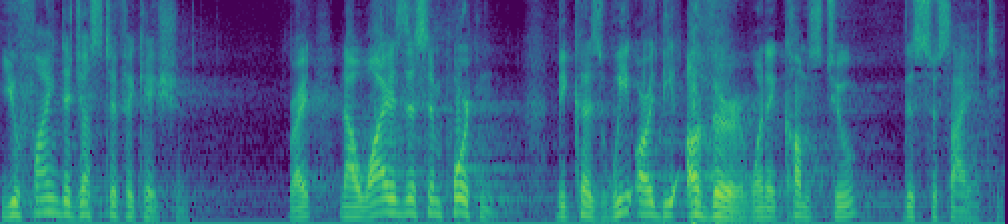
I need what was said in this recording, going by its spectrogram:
you find a justification. Right? Now, why is this important? Because we are the other when it comes to this society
